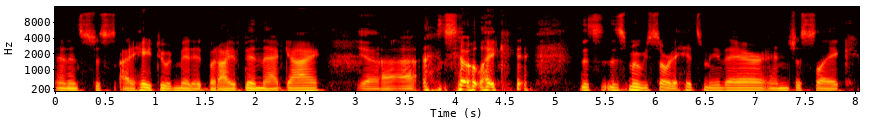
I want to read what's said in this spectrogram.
and it's just I hate to admit it but I've been that guy Yeah. uh, so like this this movie sort of hits me there, and just like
